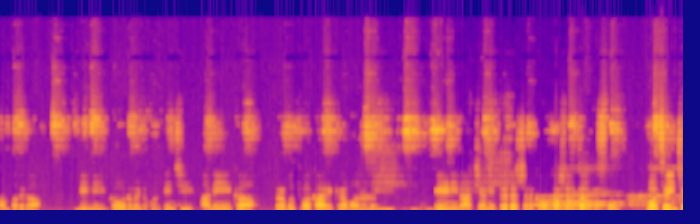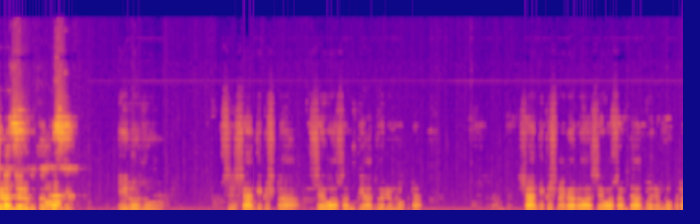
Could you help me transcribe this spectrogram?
సంపదగా దీన్ని గవర్నమెంట్ గుర్తించి అనేక ప్రభుత్వ కార్యక్రమాలలో ఈ పేరిణి నాట్యాన్ని ప్రదర్శనకు అవకాశాలు కల్పిస్తూ ప్రోత్సహించడం జరుగుతుందండి. ఈరోజు శ్రీ శాంతికృష్ణ సేవా సమితి ఆధ్వర్యం లోపల శాంతికృష్ణ గారు ఆ సేవా సమితి ఆధ్వర్యం లోపల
